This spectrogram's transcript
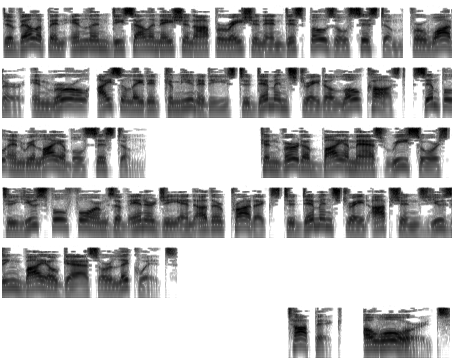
Develop an inland desalination operation and disposal system for water in rural, isolated communities to demonstrate a low-cost, simple and reliable system. Convert a biomass resource to useful forms of energy and other products to demonstrate options using biogas or liquids. Awards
